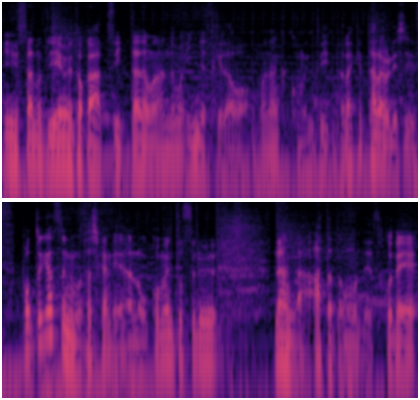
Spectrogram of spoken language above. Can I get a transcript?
インスタの DM とか Twitter でもなんでもいいんですけど、まあなんかコメントいただけたら嬉しいです。ポッドキャストにも確かね、あの、コメントする欄があったと思うんで、そこで、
